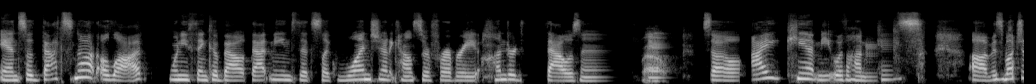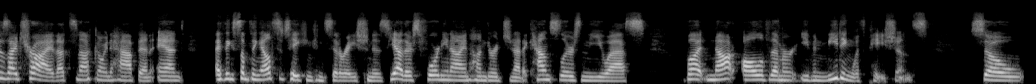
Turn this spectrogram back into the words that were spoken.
and so that's not a lot when you think about. That means that's like one genetic counselor for every 100,000 Wow. So I can't meet with 100 kids. Um, as much as I try, that's not going to happen. And I think something else to take in consideration is yeah, there's 4,900 genetic counselors in the US, but not all of them are even meeting with patients. So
